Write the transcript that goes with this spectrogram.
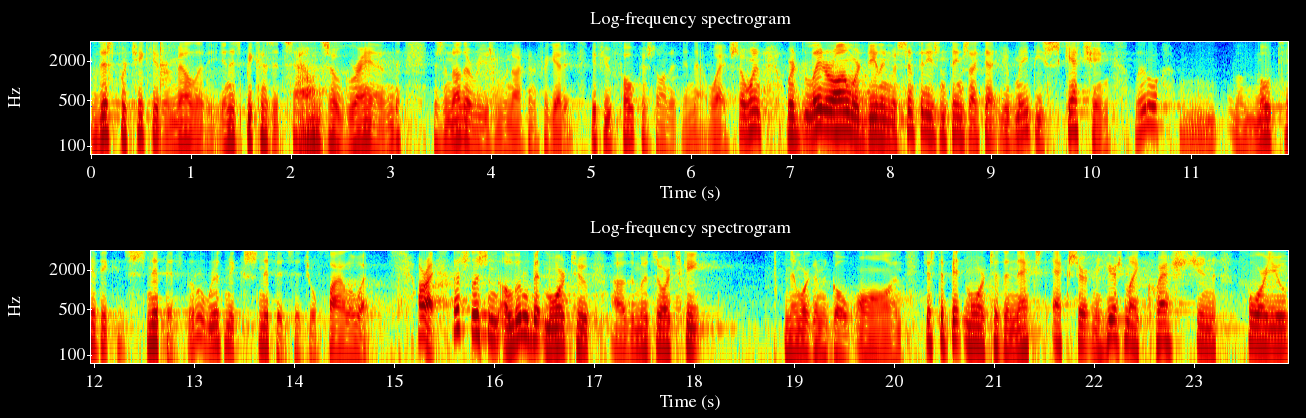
this particular melody, and it's because it sounds so grand. There's another reason we're not going to forget it if you focus on it in that way. So when we're, later on we're dealing with symphonies and things like that, you may be sketching little motivic snippets, little rhythmic snippets that you'll file away. All right, let's listen a little bit more to uh, the Mussorgsky and then we're going to go on just a bit more to the next excerpt. And here's my question for you.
